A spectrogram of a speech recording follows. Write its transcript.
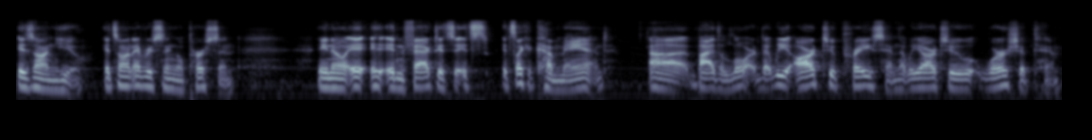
is on you. It's on every single person. You know, it, it, in fact, it's it's it's like a command uh, by the Lord, that we are to praise Him, that we are to worship Him.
